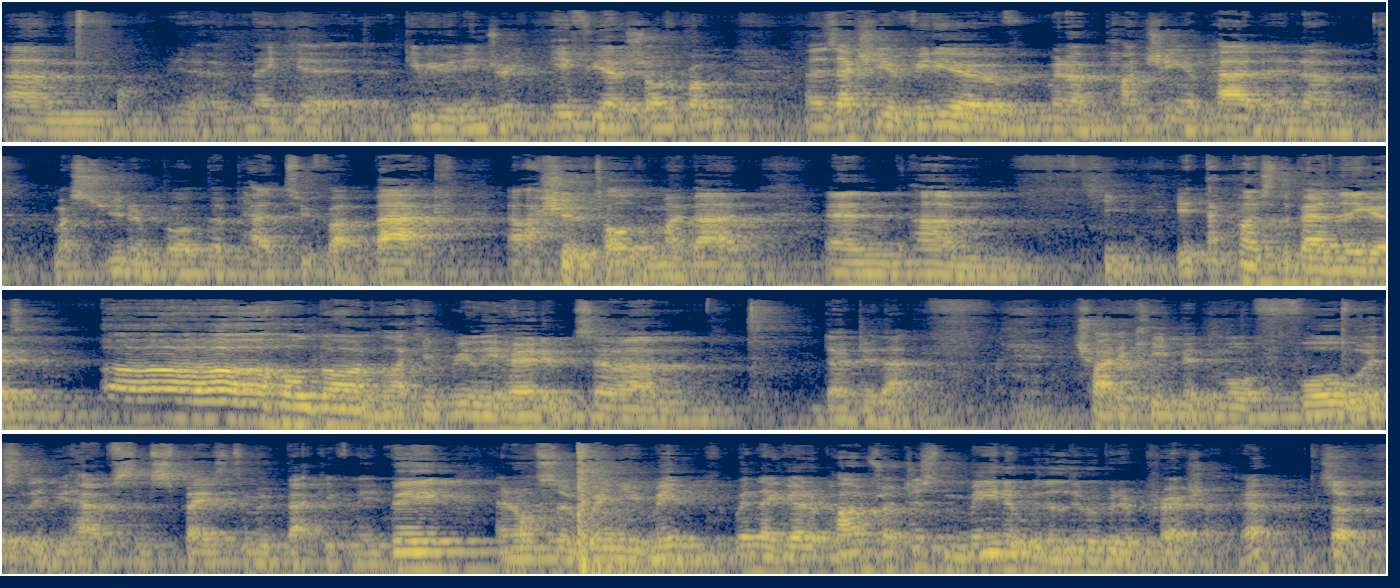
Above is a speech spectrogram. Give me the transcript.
um, you know, make a, give you an injury if you had a shoulder problem. There's actually a video of when I'm punching a pad and um, my student brought the pad too far back. I should have told him my bad. And um, he, I punched the pad and then he goes, oh, hold on, like it really hurt him. So um, don't do that. Try to keep it more forward so that you have some space to move back if need be. And also when you meet, when they go to palm strike, just meet it with a little bit of pressure, yeah? So,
